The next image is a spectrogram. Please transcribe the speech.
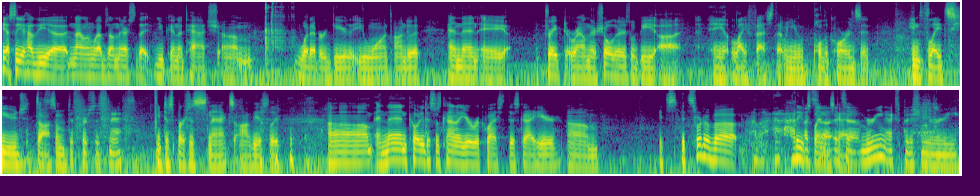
Yeah, so you have the uh, nylon webs on there so that you can attach um, whatever gear that you want onto it, and then a draped around their shoulders would be uh, a life vest that when you pull the cords it inflates huge. It's awesome. Disperses snacks. It disperses snacks, obviously. um, and then Cody, this was kind of your request. This guy here. Um, it's it's sort of a how- do you explain it's, this guy? it's a Marine Expeditionary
